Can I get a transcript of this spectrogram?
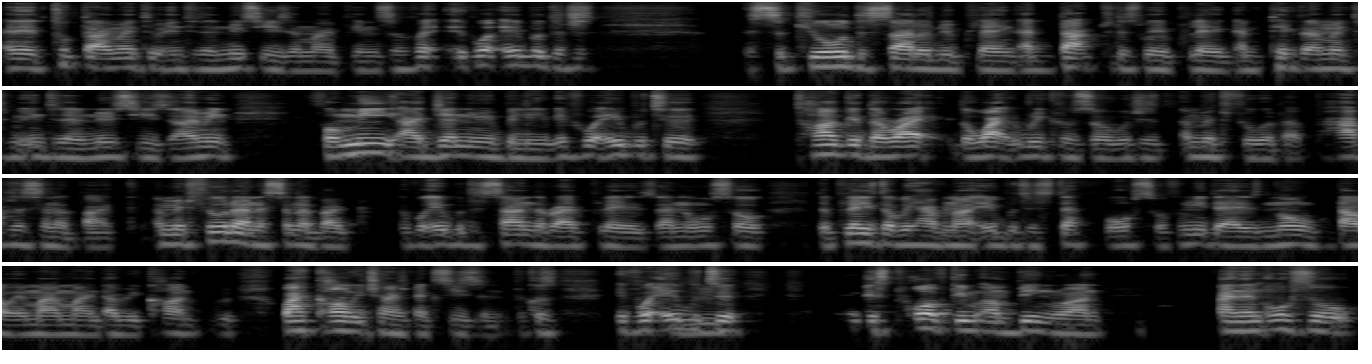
And it took that momentum into the new season in my opinion. So if we're able to just secure the style of new playing adapt to this way of playing and take that momentum into the new season I mean for me I genuinely believe if we're able to target the right the white reconcile, which is a midfielder, perhaps a centre back, a midfielder and a centre back. If we're able to sign the right players, and also the players that we have now able to step. Also, for me, there is no doubt in my mind that we can't. Why can't we change next season? Because if we're able mm-hmm. to this 12 game on being run, and then also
